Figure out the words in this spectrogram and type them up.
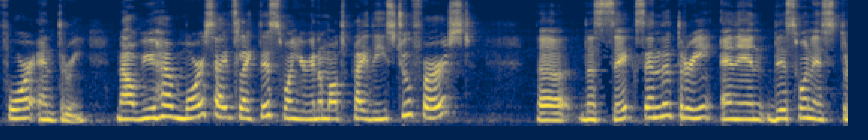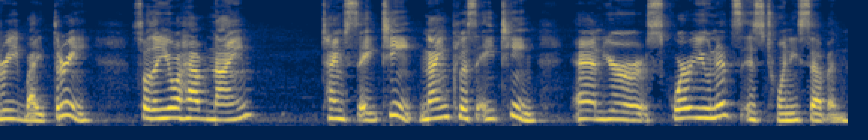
four and three. Now if you have more sides like this one, you're gonna multiply these two first, the, the six and the three, and then this one is three by three. So then you'll have 9 times 18, 9 plus 18, and your square units is 27.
